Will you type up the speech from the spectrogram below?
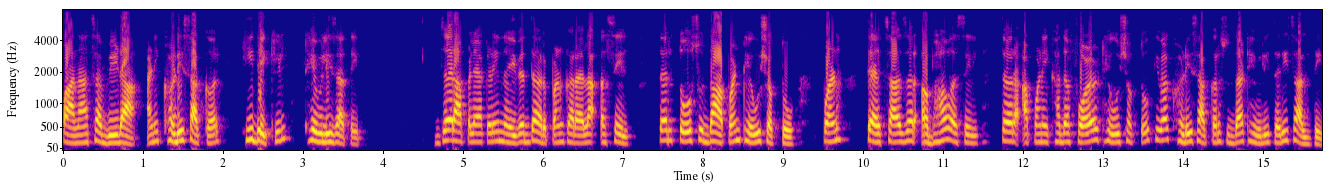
पानाचा विडा आणि खडीसाखर ही देखील ठेवली जाते. जर आपल्याकडे नैवेद्य अर्पण करायला असेल तर तो सुद्धा आपण ठेवू शकतो. पण त्याचा जर अभाव असेल तर आपण एखादं फळ ठेवू शकतो किंवा खडीसाखर सुद्धा ठेवली तरी चालते.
